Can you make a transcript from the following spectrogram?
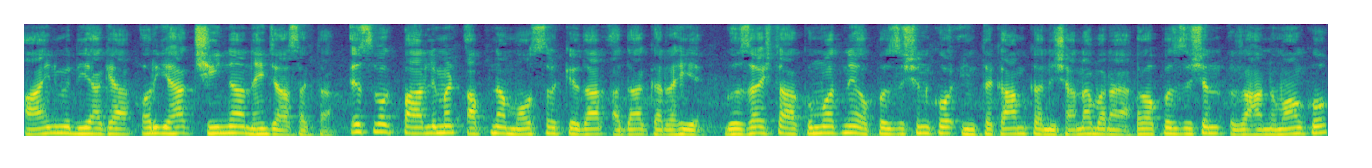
آئین میں دیا گیا اور یہ حق چھینا نہیں جا سکتا۔ اس وقت پارلیمنٹ اپنا مؤثر کردار ادا کر رہی ہے۔ گزشتہ حکومت نے اپوزیشن کو انتقام کا نشانہ بنایا اور اپوزیشن رہنماؤں کو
